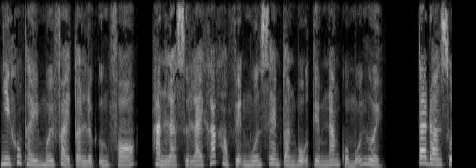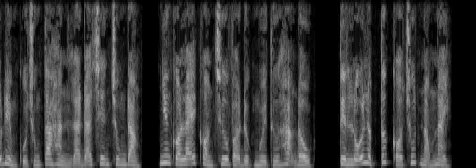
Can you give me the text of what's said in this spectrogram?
nhìn không thấy mới phải toàn lực ứng phó, hẳn là Sử Lai Khắc học viện muốn xem toàn bộ tiềm năng của mỗi người. Ta đoán số điểm của chúng ta hẳn là đã trên trung đẳng, nhưng có lẽ còn chưa vào được 10 thứ hạng đầu. Tiền Lỗi lập tức có chút nóng này.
